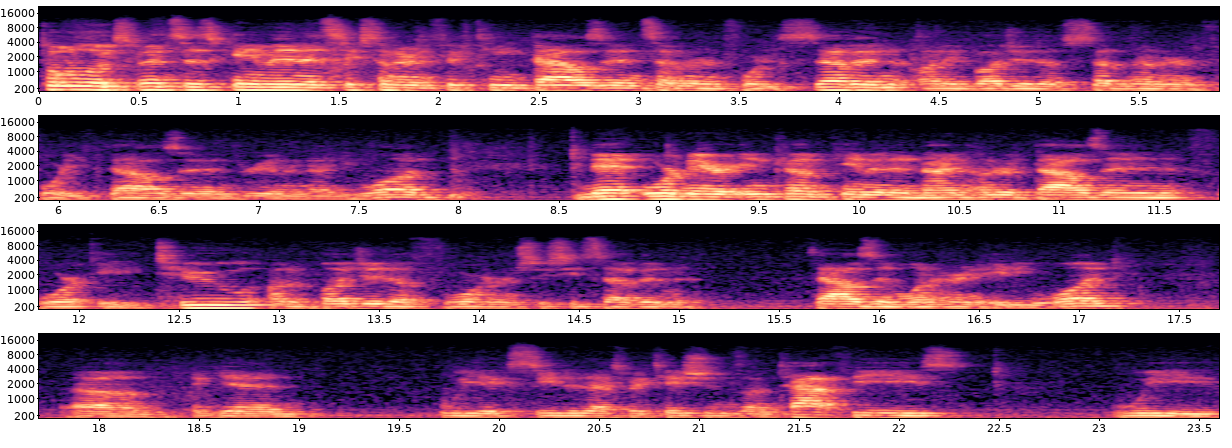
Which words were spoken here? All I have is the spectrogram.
Total expenses came in at six hundred fifteen thousand, seven hundred forty-seven, on a budget of seven hundred forty thousand, three hundred ninety-one. Net ordinary income came in at nine hundred thousand, four eighty-two, on a budget of four hundred sixty-seven thousand, one hundred eighty-one. Um, again, we exceeded expectations on tap fees. We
